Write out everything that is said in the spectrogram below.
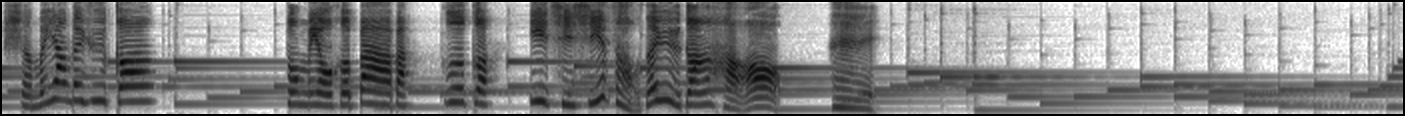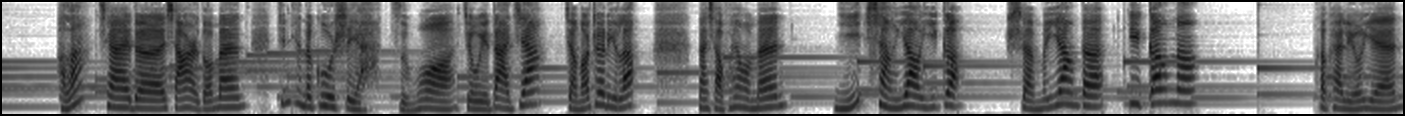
什么样的浴缸都没有和爸爸、哥哥一起洗澡的浴缸好，嘿。好啦，亲爱的小耳朵们，今天的故事呀，子墨就为大家讲到这里了。那小朋友们，你想要一个什么样的浴缸呢？快快留言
